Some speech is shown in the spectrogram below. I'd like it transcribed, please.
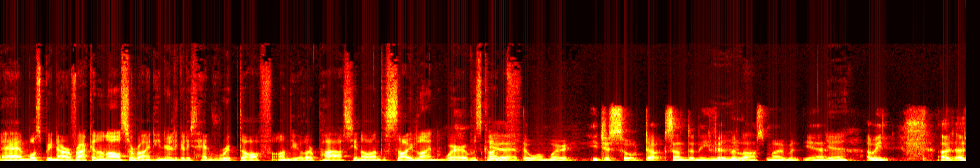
um, must be nerve wracking. And also, Ryan, he nearly got his head ripped off on the other pass, you know, on the sideline, where it was kind yeah, of. Yeah, the one where he just sort of ducks underneath it at the last moment. Yeah, Yeah. I mean, I, I,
